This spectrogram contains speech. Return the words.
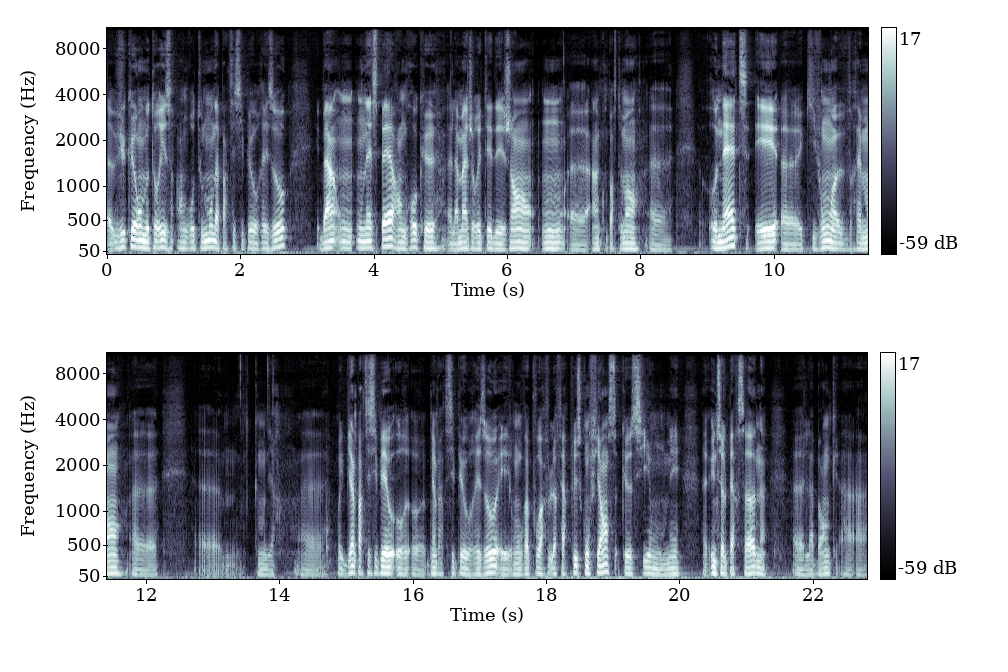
euh, vu qu'on autorise en gros tout le monde à participer au réseau, eh ben, on, espère en gros que la majorité des gens ont euh, un comportement euh, honnête et euh, qui vont vraiment, comment dire, oui, bien participer au, bien participer au réseau et on va pouvoir leur faire plus confiance que si on met une seule personne, la banque, à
